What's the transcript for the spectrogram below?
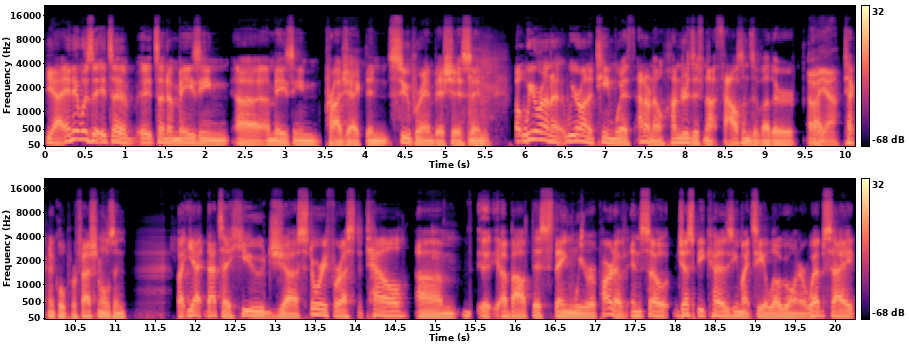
Yeah, and it was it's a it's an amazing uh amazing project and super ambitious Mm-hmm. and but we were on a we were on a team with I don't know hundreds if not thousands of other Oh, uh, yeah. technical professionals and but yet that's a huge uh, story for us to tell um, about this thing we were a part of. And so just because you might see a logo on our website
